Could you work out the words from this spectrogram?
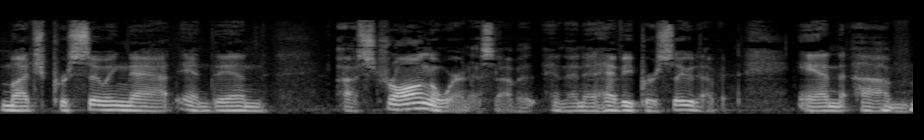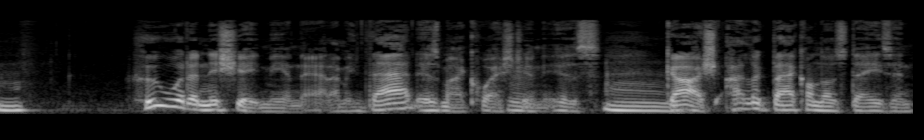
much pursuing that, and then a strong awareness of it, and then a heavy pursuit of it. And um, who would initiate me in that? I mean, that is my question. Is gosh, I look back on those days and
